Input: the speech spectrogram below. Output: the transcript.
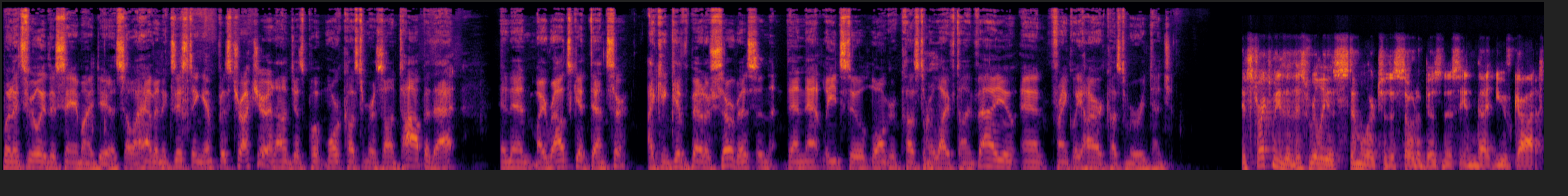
but it's really the same idea. So I have an existing infrastructure, and I'll just put more customers on top of that, and then my routes get denser I can give better service, and then that leads to longer customer lifetime value and, frankly, higher customer retention. It strikes me that this really is similar to the soda business in that you've got,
